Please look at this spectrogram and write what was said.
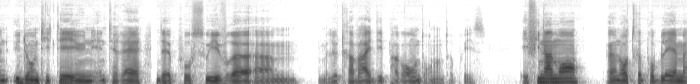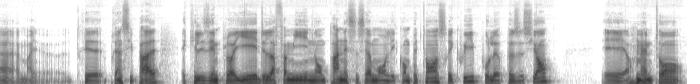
une identité un intérêt de poursuivre. Euh, le travail des parents dans l'entreprise. Et finalement, un autre problème euh, euh, très principal est que les employés de la famille n'ont pas nécessairement les compétences requises pour leur position. Et en même temps,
